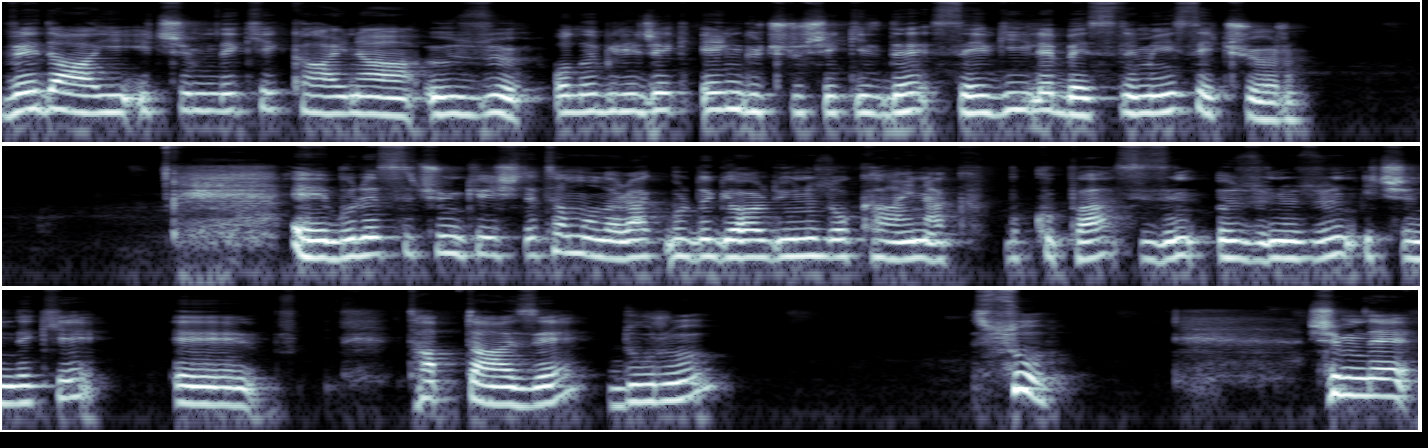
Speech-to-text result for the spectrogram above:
Ve dahi içimdeki kaynağı, özü olabilecek en güçlü şekilde sevgiyle beslemeyi seçiyorum. E, burası çünkü işte tam olarak burada gördüğünüz o kaynak, bu kupa sizin özünüzün içindeki e, taptaze, duru su. Şimdi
